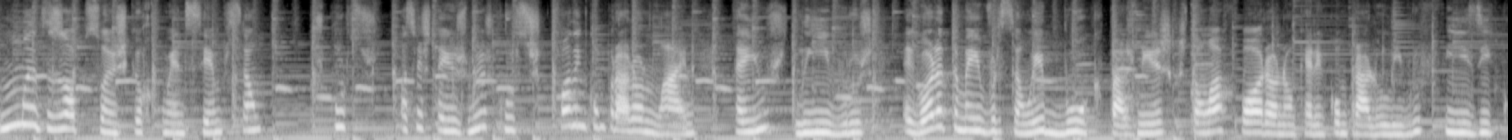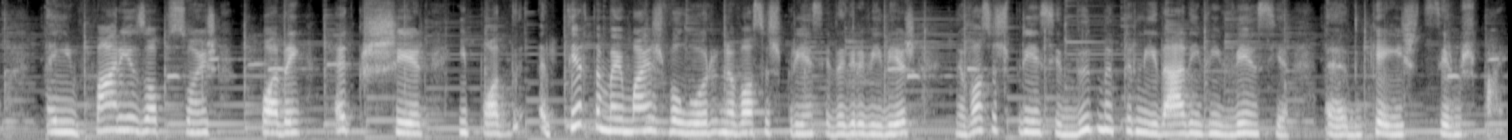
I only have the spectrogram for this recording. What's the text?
uma das opções que eu recomendo sempre são os cursos. Vocês têm os meus cursos que podem comprar online, têm os livros, agora também a versão e-book para as meninas que estão lá fora ou não querem comprar o livro físico. Têm várias opções que podem acrescer e pode ter também mais valor na vossa experiência da gravidez, na vossa experiência de maternidade e vivência uh, do que é isto de sermos pais.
